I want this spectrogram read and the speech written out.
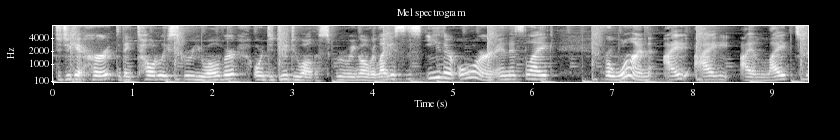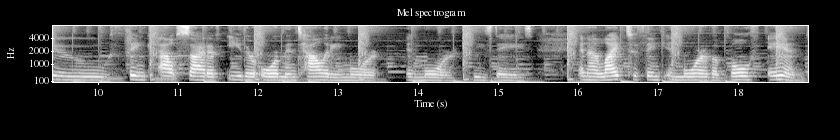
Did you get hurt? Did they totally screw you over? Or did you do all the screwing over? Like it's this either or. And it's like, for one, I I I like to think outside of either or mentality more and more these days. And I like to think in more of a both and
